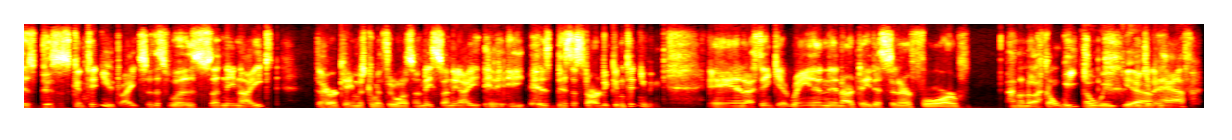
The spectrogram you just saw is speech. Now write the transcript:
his business continued, right? So this was Sunday night. The hurricane was coming through on Sunday. Sunday night, his business started continuing, and I think it ran in our data center for I don't know, like a week, a week, yeah, week and a half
